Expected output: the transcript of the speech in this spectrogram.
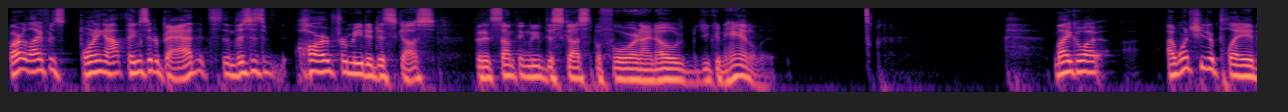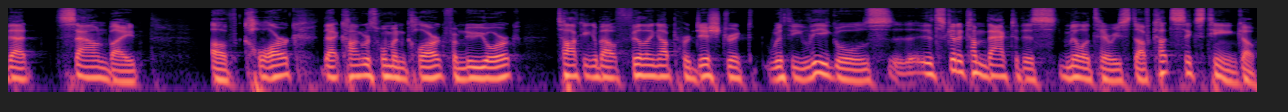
Part of life is pointing out things that are bad. It's, and this is hard for me to discuss, but it's something we've discussed before, and I know you can handle it. Michael, I, I want you to play that soundbite of Clarke, that Congresswoman Clarke from New York, talking about filling up her district with illegals. It's going to come back to this military stuff. Cut 16, go.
